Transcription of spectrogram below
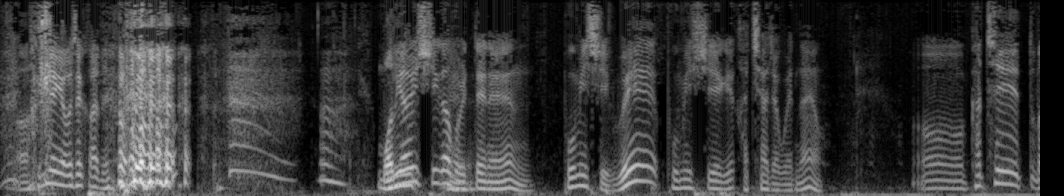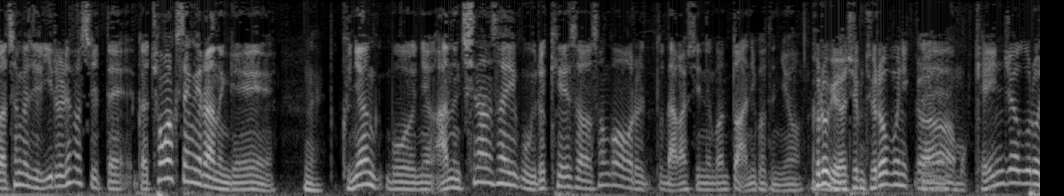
아, 굉장히 어색하네요. 먼- 무열 씨가 볼 네. 때는 보미 씨 왜 보미 씨에게 같이 하자고 했나요? 어, 같이 또 마찬가지로 일을 해봤을 때, 그러니까 총학생회라는 게 네. 그냥 뭐 그냥 아는 친한 사이고 이렇게 해서 선거를 또 나갈 수 있는 건 또 아니거든요. 그러게요. 지금 들어보니까 네. 뭐 개인적으로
